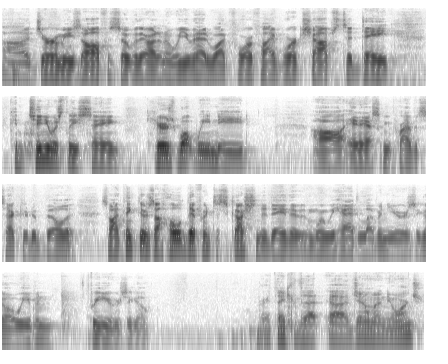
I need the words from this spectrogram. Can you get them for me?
uh, Jeremy's office over there, I don't know, we've had, what, four or five workshops to date, continuously saying, here's what we need, uh, and asking private sector to build it. So I think there's a whole different discussion today than when we had 11 years ago, even three years ago. Great, thank you for that. Uh, gentleman in the orange?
